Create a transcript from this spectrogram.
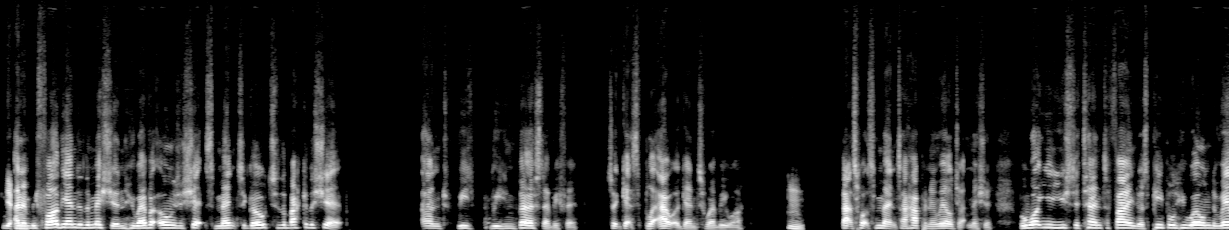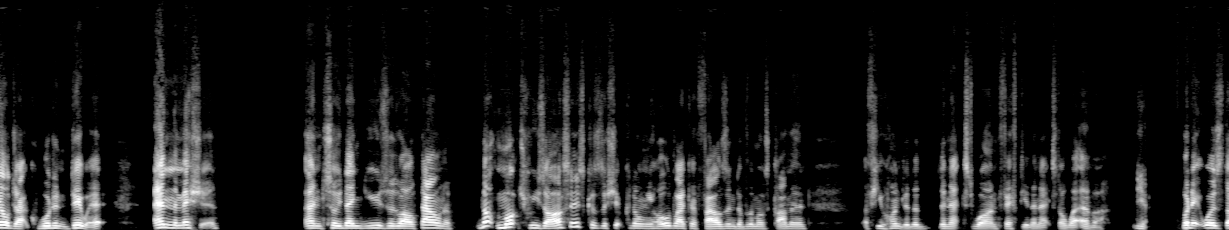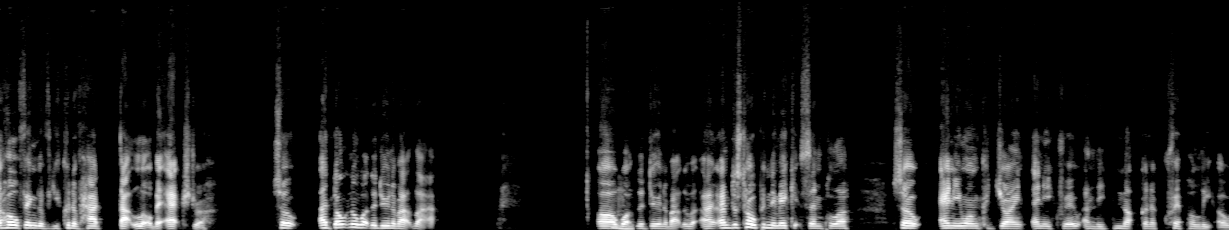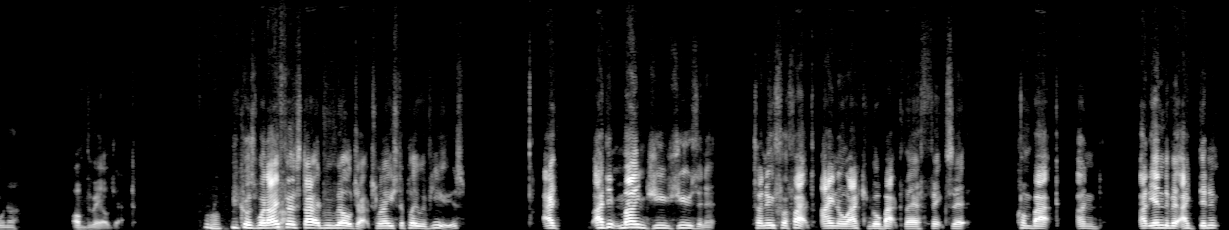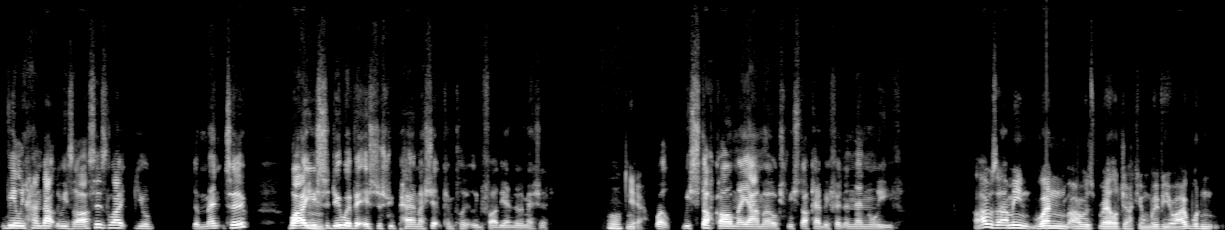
Yeah. and then before the end of the mission whoever owns the ship's meant to go to the back of the ship and re- reimburse everything so it gets split out again to everyone Mm. that's what's meant to happen in railjack mission but what you used to tend to find was people who owned the railjack wouldn't do it end the mission and so then use it all down of not much resources because the ship could only hold like a thousand of the most common, a few hundred of the next one, 50 the next, or whatever. Yeah. But it was the whole thing of you could have had that little bit extra. So I don't know what they're doing about that. Or Hmm. what they're doing about the. I, I'm just hoping they make it simpler so anyone could join any crew and they're not going to cripple the owner of the railjack. Hmm. Because when I Right. first started with railjacks, when I used to play with yous, I I didn't mind yous using it. So I knew for a fact I know I can go back there, fix it, come back, and at the end of it, I didn't really hand out the resources like you they're meant to. What I Hmm. used to do with it is just repair my ship completely before the end of the mission. Yeah. Well, restock all my ammo, restock everything, and then leave. I was, I mean, when I was railjacking with you, I wouldn't,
